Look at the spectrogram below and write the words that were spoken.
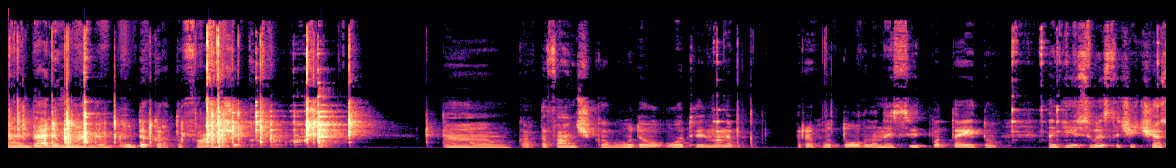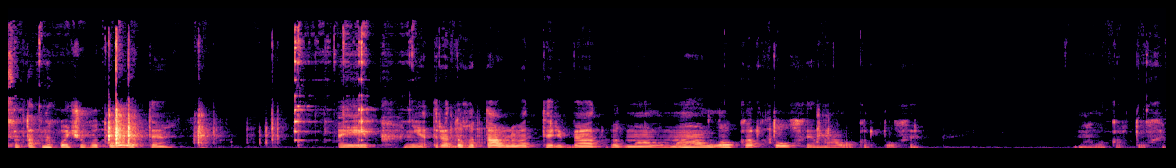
Е, Далі в мене буде картофанчик. Картофанчика буде, от він в мене приготовлений, світ потейто. Надіюсь, вистачить. Чесно, так не хочу готувати. Ейп, ні, треба доготавлювати, ребят, бо мало, мало картохи, мало картохи. Мало картохи.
